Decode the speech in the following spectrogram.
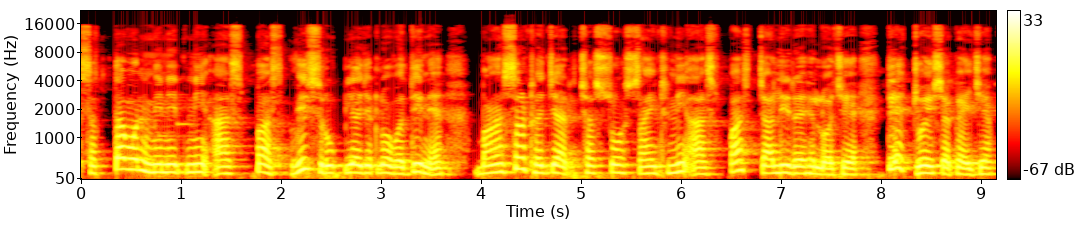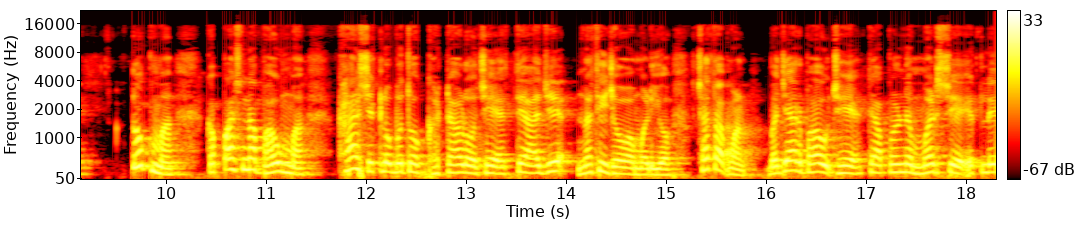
સત્તાવન મિનિટની આસપાસ વીસ રૂપિયા જેટલો વધીને બાસઠ હજાર છસો સાહીઠની આસપાસ ચાલી રહેલો છે. તે જોઈ શકાય છે. ટૂંકમાં કપાસના ભાવમાં ખાસ એટલો બધો ઘટાડો છે તે આજે નથી જોવા મળ્યો. છતાં પણ બજાર ભાવ છે તે આપણને મળશે એટલે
